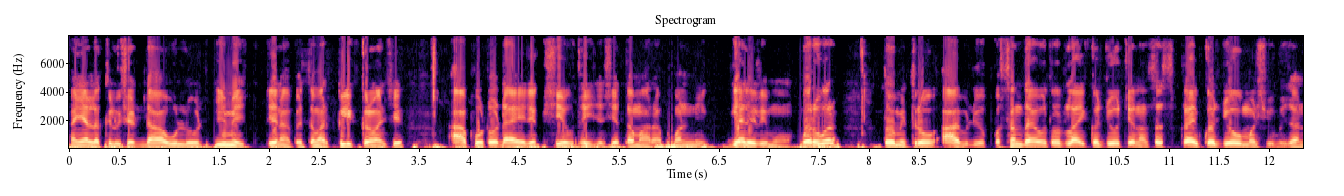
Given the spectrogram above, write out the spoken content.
અહીંયા લખેલું છે ડાઉનલોડ ઇમેજ તેના પર તમારે ક્લિક કરવાનું છે. આ ફોટો ડાયરેક્ટ સેવ થઈ જશે તમારા ફોનની ગેલેરીમાં બરાબર? તો મિત્રો, આ વીડિયો પસંદ આવ્યો તો લાઈક કરજો, ચેનલ સબસ્ક્રાઈબ કરજો. મળશું બીજા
